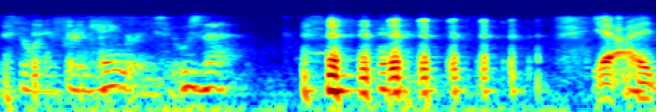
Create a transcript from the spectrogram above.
the story of Frank Hamer. He said, who's that? yeah, I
